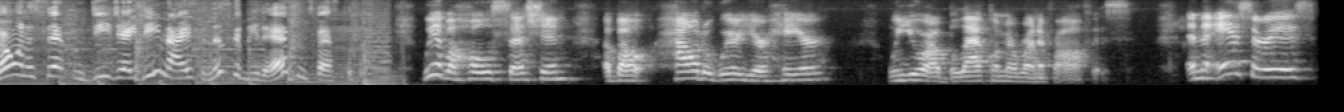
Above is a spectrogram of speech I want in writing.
Go on a set from DJ D-Nice, and this could be the Essence Festival. we have a whole session about how to wear your hair when you are a black woman running for office and the answer is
